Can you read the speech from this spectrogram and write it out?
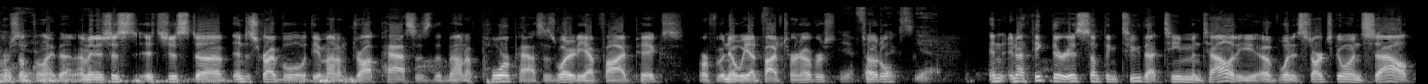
or something like that. I mean, it's just it's just uh, indescribable with the amount of drop passes, the amount of poor passes. What did he have? Five picks, or no? We had five turnovers yeah, total. Picks, yeah. And and I think there is something to that team mentality of when it starts going south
